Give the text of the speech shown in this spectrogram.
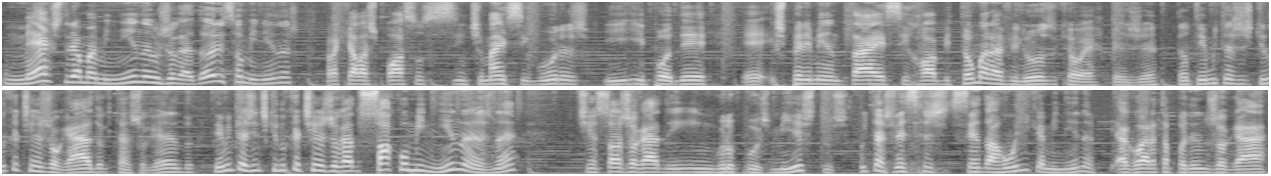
o mestre é uma menina, os jogadores são meninas, para que elas possam se sentir mais seguras e, e poder é, experimentar esse hobby tão maravilhoso que é o RPG. Então tem muita gente que nunca tinha jogado, que tá jogando. Tem muita gente que nunca tinha jogado só com meninas, né? Tinha só jogado em grupos mistos, muitas vezes sendo a única menina, e agora tá podendo jogar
